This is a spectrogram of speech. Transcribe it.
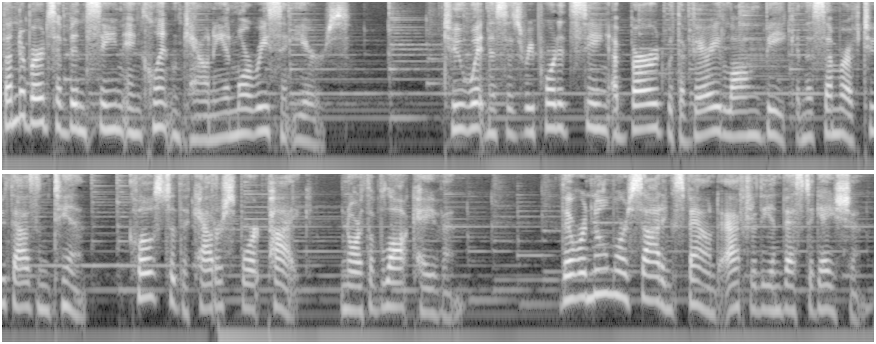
Thunderbirds have been seen in Clinton County in more recent years. Two witnesses reported seeing a bird with a very long beak in the summer of 2010, close to the Coudersport Pike, north of Lock Haven. There were no more sightings found after the investigation.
